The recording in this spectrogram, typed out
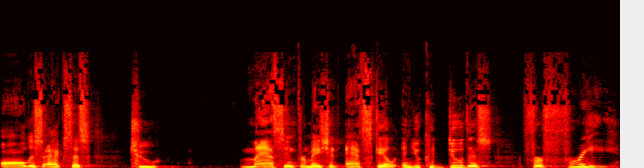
all this access to mass information at scale, and you could do this for free.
